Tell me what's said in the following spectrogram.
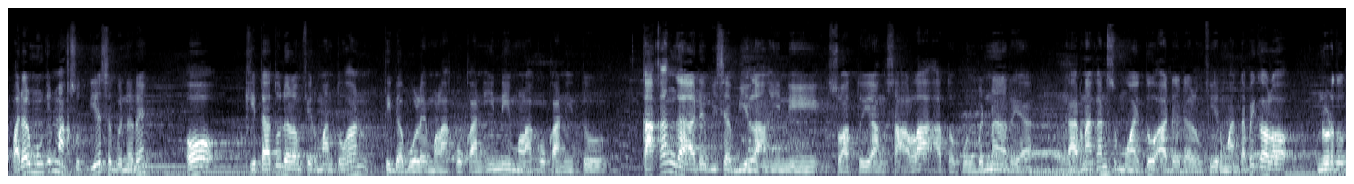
Padahal mungkin maksud dia sebenarnya oh, kita tuh dalam firman Tuhan tidak boleh melakukan ini, melakukan itu. Kakak nggak ada bisa bilang ini suatu yang salah ataupun benar ya. Karena kan semua itu ada dalam firman. Tapi kalau menurut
